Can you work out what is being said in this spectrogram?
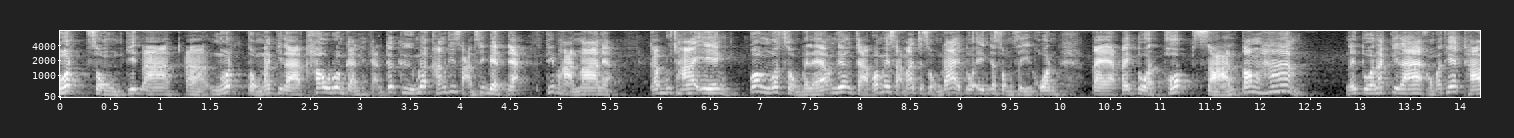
งดส่งกีฬาอ่างดส่งนักกีฬาเข้าร่วมการแข่งขัน ก็คือเมื่อครั้งที่ 31เนี่ยที่ผ่านมาเนี่ยกัมพูชาเองก็งดส่งไปแล้ว เนื่องจากว่าไม่สามารถจะส่งได้ตัวเองจะส่ง 4 คน แต่ไปตรวจพบสารต้องห้าม ในตัวนักกีฬาของประเทศเขา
